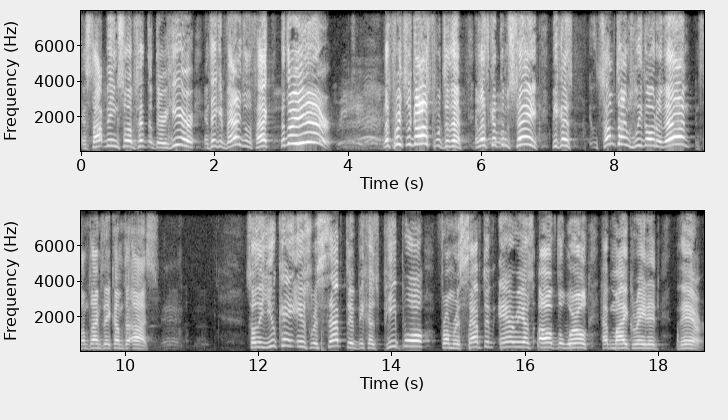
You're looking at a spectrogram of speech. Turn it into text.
and stop being so upset that they're here and take advantage of the fact that they're here. Let's preach the gospel to them and let's get them saved because sometimes we go to them and sometimes they come to us. So the UK is receptive because people from receptive areas of the world have migrated there.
